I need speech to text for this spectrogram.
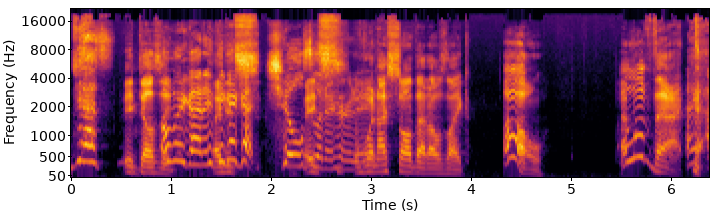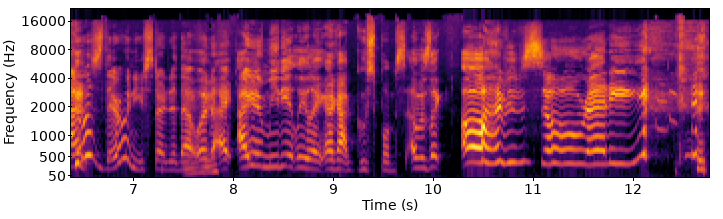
Yes! It does oh it. Oh my god, I think I got chills when I heard it. When I saw that, I was like, "Oh, I love that." I, I was there when you started that one. Mm-hmm. I, I immediately like I got goosebumps. I was like, oh, I'm so ready.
